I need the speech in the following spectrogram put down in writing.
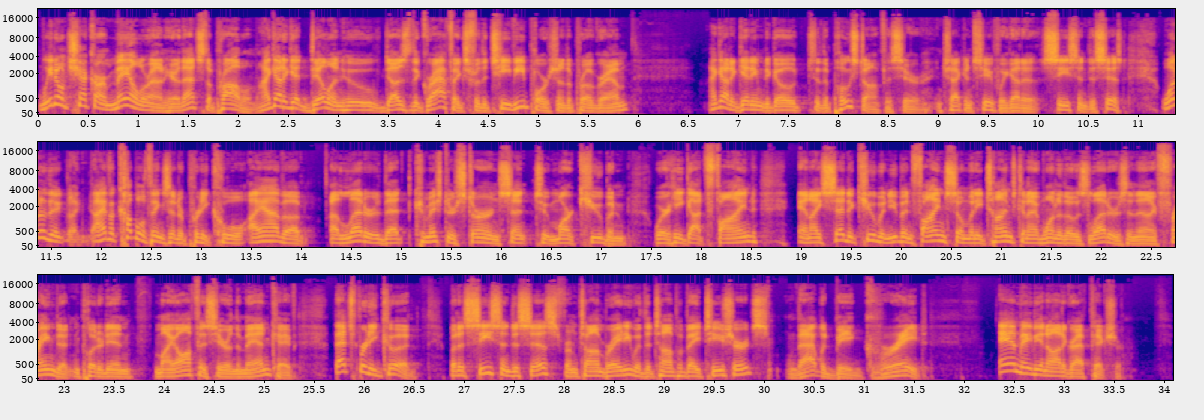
We don't check our mail around here. That's the problem. I got to get Dylan, who does the graphics for the TV portion of the program. I got to get him to go to the post office here and check and see if we got a cease and desist. One of the, I have a couple of things that are pretty cool. I have a, a letter that Commissioner Stern sent to Mark Cuban where he got fined. And I said to Cuban, You've been fined so many times. Can I have one of those letters? And then I framed it and put it in my office here in the man cave. That's pretty good. But a cease and desist from Tom Brady with the Tampa Bay t shirts, that would be great. And maybe an autograph picture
